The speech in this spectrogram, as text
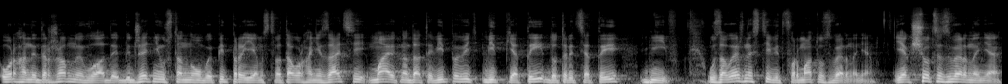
органи державної влади, бюджетні установи, підприємства та організації мають надати відповідь від 5 до 30 днів у залежності від формату звернення. Якщо це звернення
